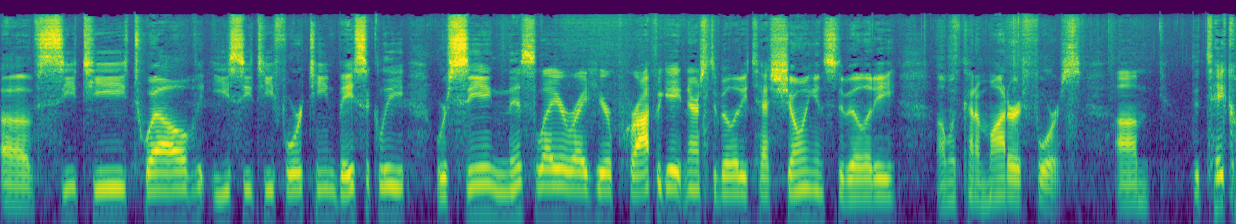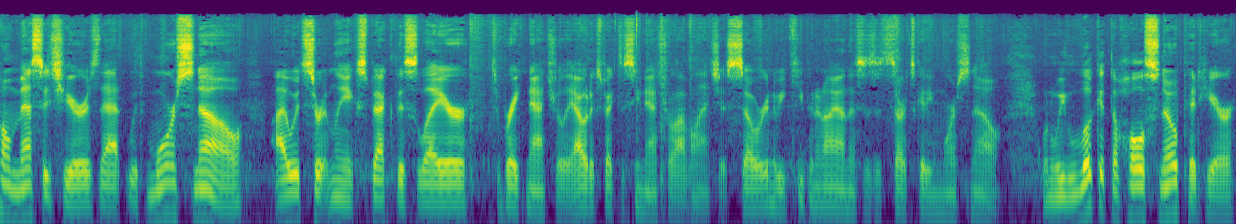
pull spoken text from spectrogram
of CT12, ECT14. Basically, we're seeing this layer right here propagate in our stability test, showing instability um, with kind of moderate force. Um, the take home message here is that with more snow, I would certainly expect this layer to break naturally. I would expect to see natural avalanches. So we're going to be keeping an eye on this as it starts getting more snow. When we look at the whole snow pit here,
